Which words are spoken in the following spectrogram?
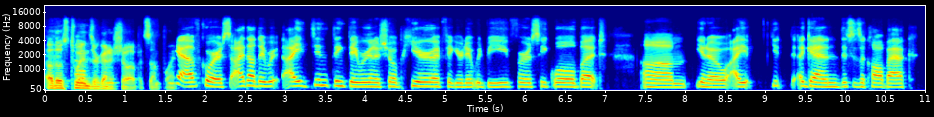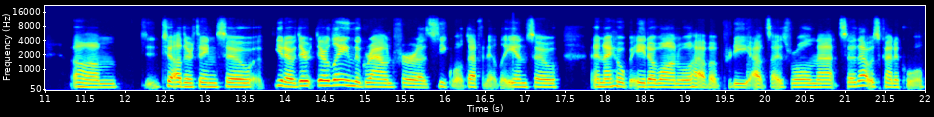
oh, those twins um, are going to show up at some point. Yeah, of course. I thought they were. I didn't think they were going to show up here. I figured it would be for a sequel, but um, you know, I again, this is a callback um to other things. So you know, they're they're laying the ground for a sequel, definitely, and so. And I hope Ada Wong will have a pretty outsized role in that. So that was kind of cool.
